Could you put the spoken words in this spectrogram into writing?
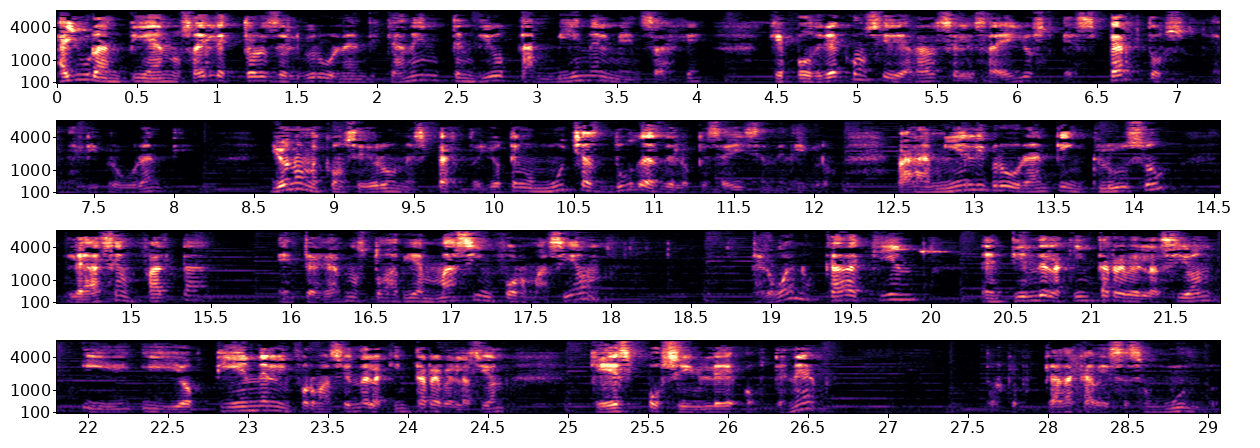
hay urantianos, hay lectores del libro Urantia que han entendido tan bien el mensaje que podría considerárseles a ellos expertos en el libro Urantia. Yo no me considero un experto, yo tengo muchas dudas de lo que se dice en el libro. Para mí el libro Urantia incluso le hacen falta entregarnos todavía más información. Pero bueno, cada quien entiende la quinta revelación y, obtiene la información de la quinta revelación que es posible obtener. Porque cada cabeza es un mundo.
